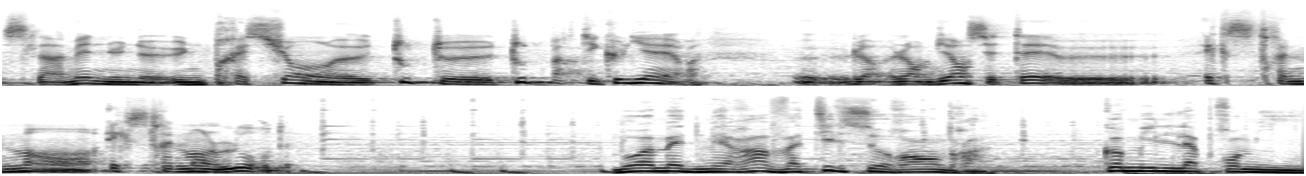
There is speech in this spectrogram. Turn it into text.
cela amène une, pression euh, toute, euh, toute particulière. L'ambiance était extrêmement, extrêmement lourde. Mohamed Merah va-t-il se rendre, comme il l'a promis,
